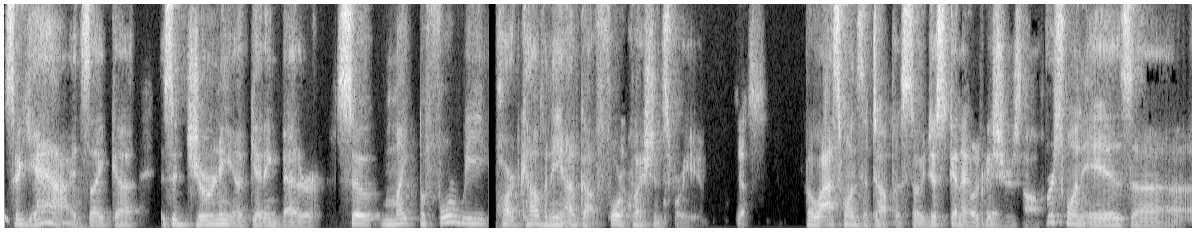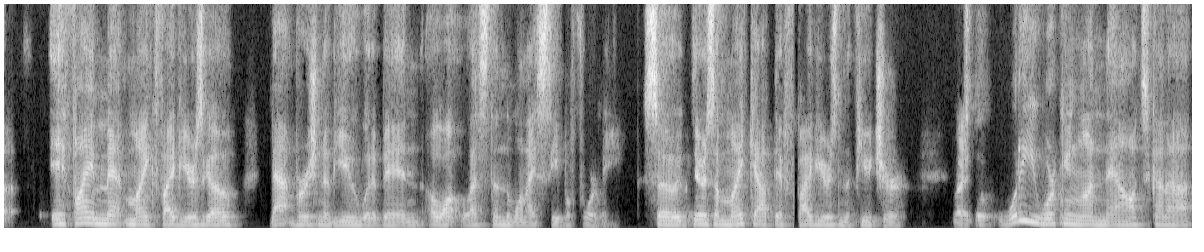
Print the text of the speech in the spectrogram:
So yeah, it's like uh, it's a journey of getting better. So Mike, before we part company, I've got four questions for you. Yes. The last one's the toughest, so just gonna okay. brace yourself. First one is uh, if I met Mike five years ago, that version of you would have been a lot less than the one I see before me. So there's a Mike out there five years in the future. Right. So what are you working on now to kind of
